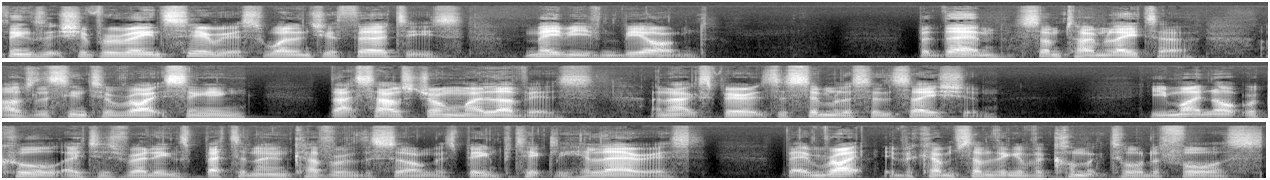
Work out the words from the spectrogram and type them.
things that should remain serious well into your 30s, maybe even beyond. But then, sometime later, I was listening to Wright singing, That's How Strong My Love Is, and I experienced a similar sensation. You might not recall Otis Redding's better known cover of the song as being particularly hilarious, but in Wright it becomes something of a comic tour de force.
